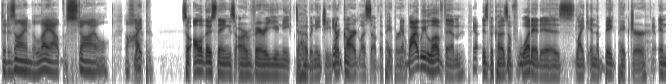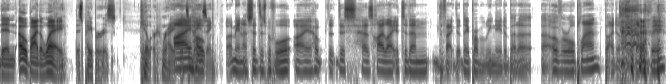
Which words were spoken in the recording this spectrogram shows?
the design, the layout, the style, the hype. So all of those things are very unique to Hobonichi, Yep. regardless of the paper. Yep. Why we love them Yep. is because of what it is like in the big picture. And then, oh, by the way, this paper is killer, right? I it's hope- amazing. I mean, I've said this before. I hope that this has highlighted to them the fact that they probably need a better uh, overall plan, but I don't know what that would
